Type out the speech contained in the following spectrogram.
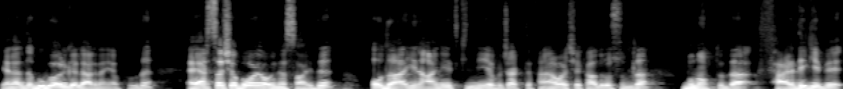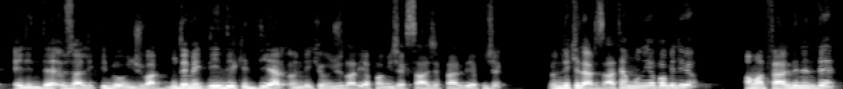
genelde bu bölgelerden yapıldı. Eğer Saşa Boy oynasaydı o da yine aynı etkinliği yapacaktı. Fenerbahçe kadrosunda bu noktada Ferdi gibi elinde özellikli bir oyuncu var. Bu demek değildir ki diğer öndeki oyuncular yapamayacak sadece Ferdi yapacak. Öndekiler zaten bunu yapabiliyor. Ama Ferdi'nin de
